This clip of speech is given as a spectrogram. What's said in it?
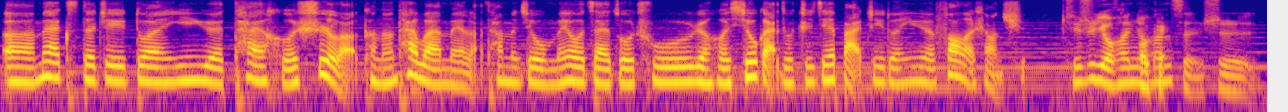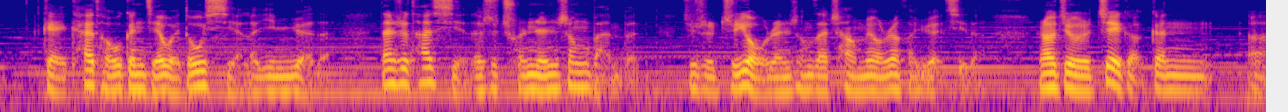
呃，Max 的这一段音乐太合适了，可能太完美了，他们就没有再做出任何修改，就直接把这段音乐放了上去。其实，约翰·约翰森是给开头跟结尾都写了音乐的，但是他写的是纯人声版本，就是只有人声在唱，没有任何乐器的。然后就是这个跟呃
